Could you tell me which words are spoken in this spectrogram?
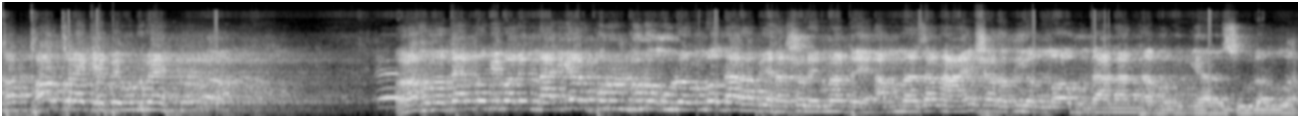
থরথর করে কেঁপে উঠবে। রহমতের নবী বলেন, নারী দাঁড়াবে মাঠে। আম্মা জান আয়েশা রাদিয়াল্লাহু তাআলা বলেন, ইয়া রাসূলুল্লাহ,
